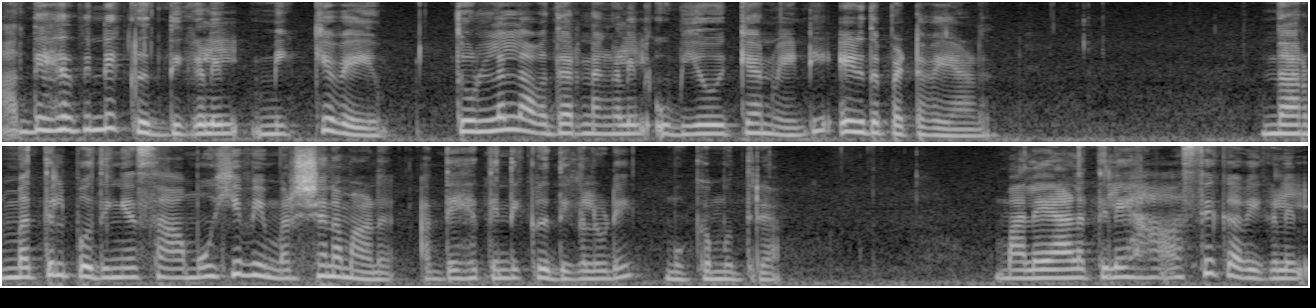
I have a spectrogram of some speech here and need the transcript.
അദ്ദേഹത്തിന്റെ കൃതികളിൽ മിക്കവയും തുള്ളൽ അവതരണങ്ങളിൽ ഉപയോഗിക്കാൻ വേണ്ടി എഴുതപ്പെട്ടവയാണ്. നർമ്മത്തിൽ പൊതിഞ്ഞ സാമൂഹ്യ വിമർശനമാണ് അദ്ദേഹത്തിന്റെ കൃതികളുടെ മുഖമുദ്ര. മലയാളത്തിലെ ഹാസ്യ കവികളിൽ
